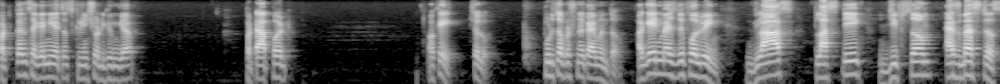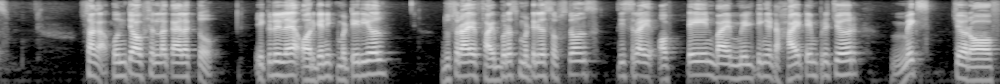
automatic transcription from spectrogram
पटकन सगळ्यांनी याचा स्क्रीनशॉट घेऊन घ्या. पटापट. ओके चलो. पुढचा प्रश्न काय म्हणतं? Again match the following glass plastic gypsum asbestos सांगा कोणत्या ऑप्शनला काय लागतं? इकडे आहे ऑर्गॅनिक मटेरियल दुसरा आहे फायबरस मटेरियल सबस्टन्स तिसरा आहे obtain by melting at high temperature mixture of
